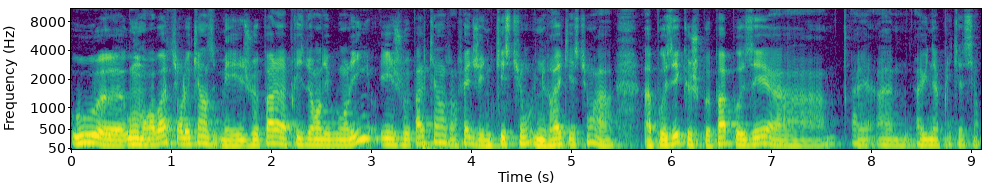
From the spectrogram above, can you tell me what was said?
ou, euh, ou on me renvoie sur le 15, mais je veux pas la prise de rendez-vous en ligne et je veux pas le 15. En fait, j'ai une question, une vraie question à, poser que je peux pas poser à une application.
